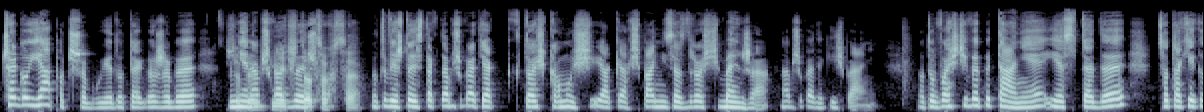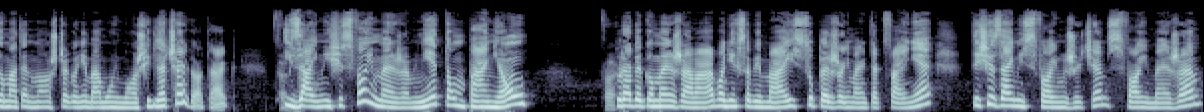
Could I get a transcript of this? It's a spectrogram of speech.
czego ja potrzebuję do tego, żeby, żeby mnie na przykład mieć to, wyszło. co chce. no to wiesz, to jest tak na przykład jak ktoś komuś, jak jakaś pani zazdrości męża, na przykład jakiejś pani. No to właściwe pytanie jest wtedy, co takiego ma ten mąż, czego nie ma mój mąż i dlaczego, tak? Tak. I zajmij się swoim mężem, nie tą panią, Tak. która tego męża ma, bo niech sobie ma i super, że oni mają tak fajnie. Ty się zajmij swoim życiem, swoim mężem,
